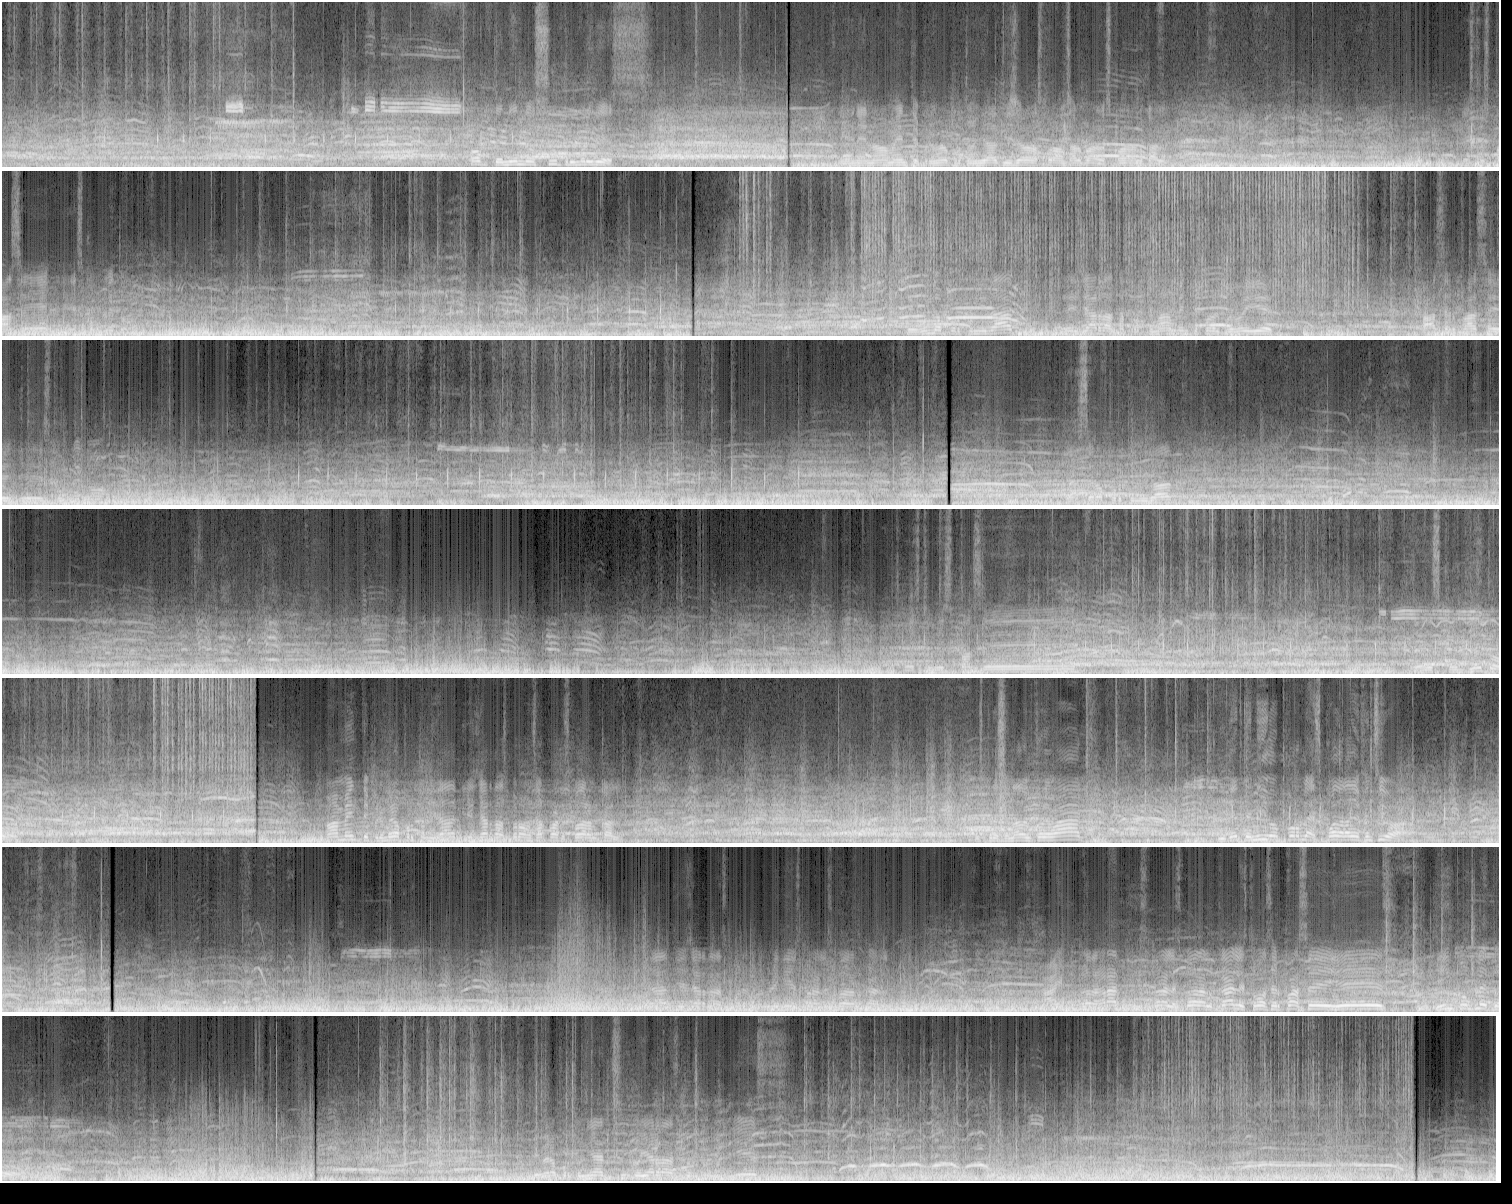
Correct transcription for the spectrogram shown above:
Obteniendo su primer y 10. Tiene nuevamente primera oportunidad, 10 yardas por avanzar para la escuadra local. Pase es completo. Segunda oportunidad, 3 yardas aproximadamente por el primer y 10. Va a ser pase, es completo. Tercera oportunidad. Esto es pase. Es completo. Nuevamente, primera oportunidad, 10 yardas por avanzar para la escuadra local. Es presionado el coreback y detenido por la escuadra defensiva. 10 yardas por el primer y 10 para la escuadra local. Hay jugada gratis para la escuadra local. Esto va a ser pase y es incompleto. Primera oportunidad, 5 yardas por el primer y 10.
